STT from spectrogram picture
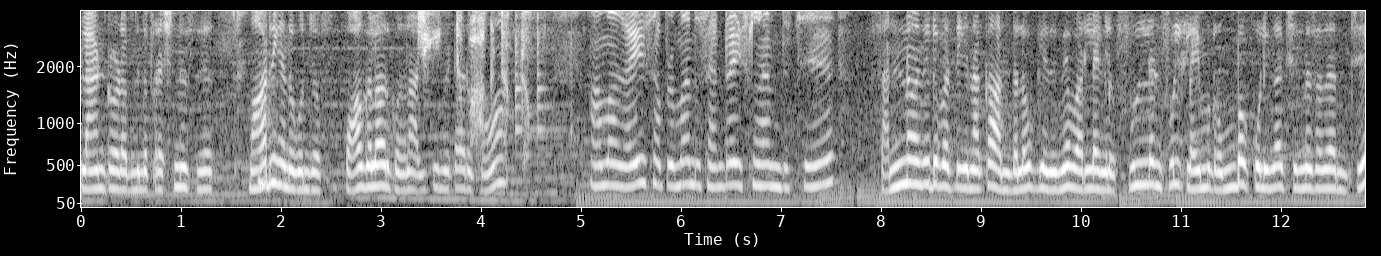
பிளான்ட்டோட இந்த ஃப்ரெஷ்னஸ்ஸு மார்னிங் அந்த கொஞ்சம் ஃபாகெல்லாம் இருக்கும் அதெல்லாம் அல்டிமேட்டாக இருக்கும். ஆமாம் கைஸ் அப்புறமா அந்த சன்ரைஸ்லாம் இருந்துச்சு. சன் வந்துட்டு பார்த்தீங்கன்னாக்கா அந்த அளவுக்கு எதுவுமே வரல. எங்களுக்கு ஃபுல் அண்ட் ஃபுல் climate ரொம்ப கூலிங்காக சின்னதாக தான் இருந்துச்சு.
